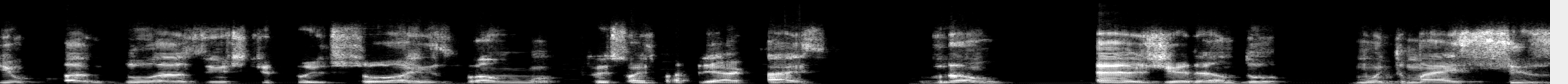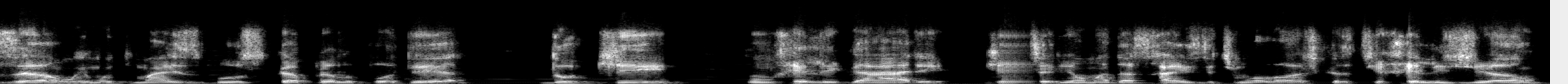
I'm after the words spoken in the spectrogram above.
e o quanto as instituições vão, instituições patriarcais vão é, gerando muito mais cisão e muito mais busca pelo poder do que um religare, que seria uma das raízes etimológicas de religião,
